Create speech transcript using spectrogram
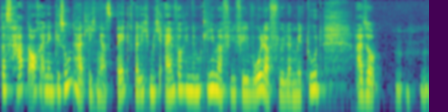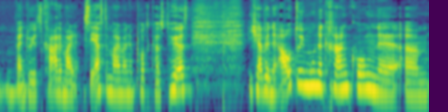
das hat auch einen gesundheitlichen Aspekt, weil ich mich einfach in dem Klima viel, viel wohler fühle. Mir tut, also wenn du jetzt gerade mal das erste Mal meinen Podcast hörst, ich habe eine Autoimmunerkrankung, eine ähm,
